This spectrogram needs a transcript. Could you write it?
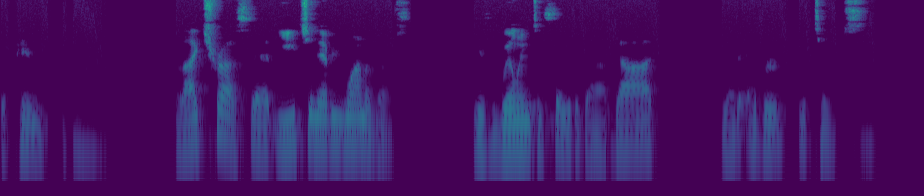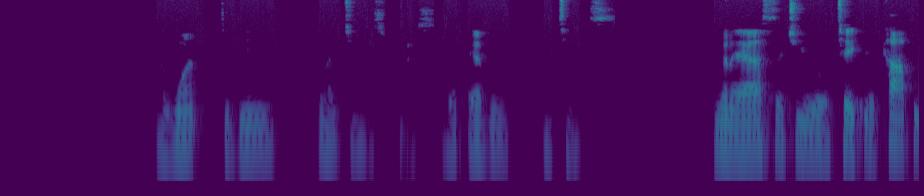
depend on Him. But I trust that each and every one of us is willing to say to God, God, whatever it takes, I want to be like Jesus Christ, whatever it takes. I'm going to ask that you will take your copy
